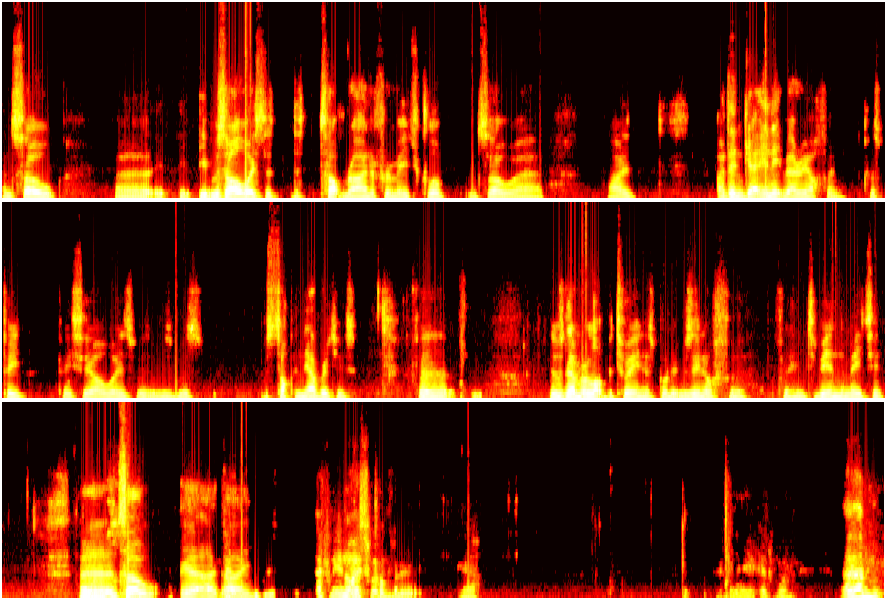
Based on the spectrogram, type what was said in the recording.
and so uh, it, it, was always the, the, top rider from each club, and so uh, I I didn't get in it very often because PC always was, was, was, was topping the averages. For there was never a lot between us, but it was enough for, for him to be in the meeting. Uh, and so, yeah, I, I definitely a nice one. Probably, yeah, definitely a good one. Um,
